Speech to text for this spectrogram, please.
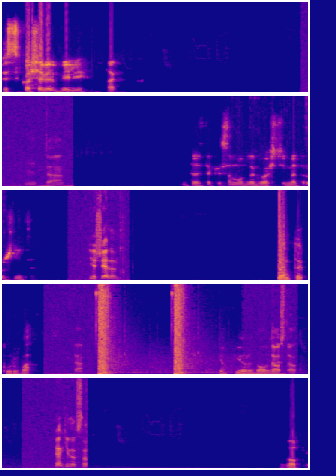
Wszyscy koło siebie wbili, tak? Mm, Tak. I to jest takie samo odległości, metr różnicy. Jeszcze jeden. Piąty, kurwa? Tak. Ja pierdolę. Dostał. Jak nie dostał? Zwłoki.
